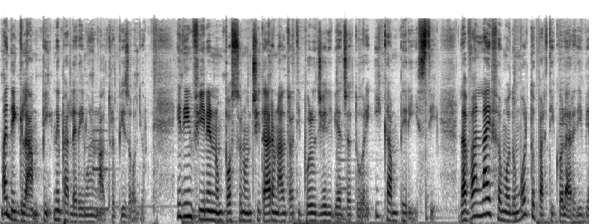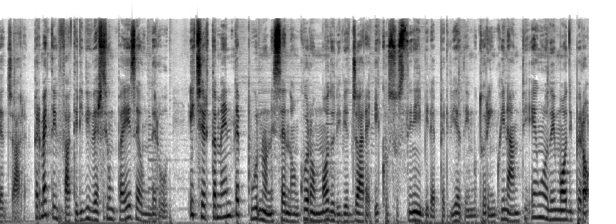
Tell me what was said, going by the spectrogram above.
Ma dei glamping ne parleremo in un altro episodio. Ed infine non posso non citare un'altra tipologia di viaggiatori, i camperisti. La van life è un modo molto particolare di viaggiare. Permette infatti di viversi un paese on the road e certamente, pur non essendo ancora un modo di viaggiare ecosostenibile per via dei motori inquinanti, è uno dei modi però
